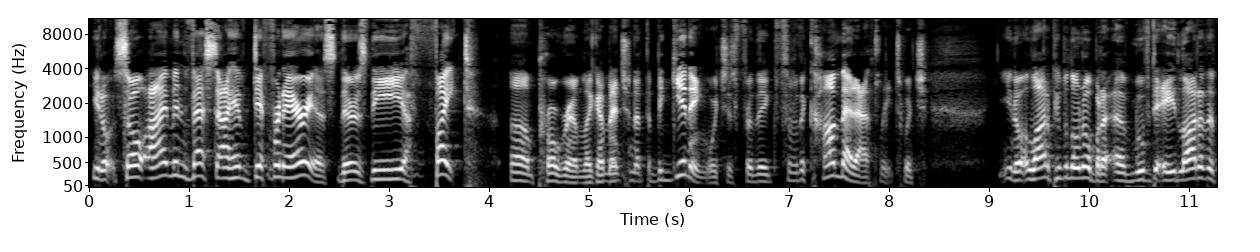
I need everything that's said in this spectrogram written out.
You know, so I'm invest. I have different areas. There's the fight um, program, like I mentioned at the beginning, which is for the for the combat athletes, which you know, a lot of people don't know, but I've moved to a lot of the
